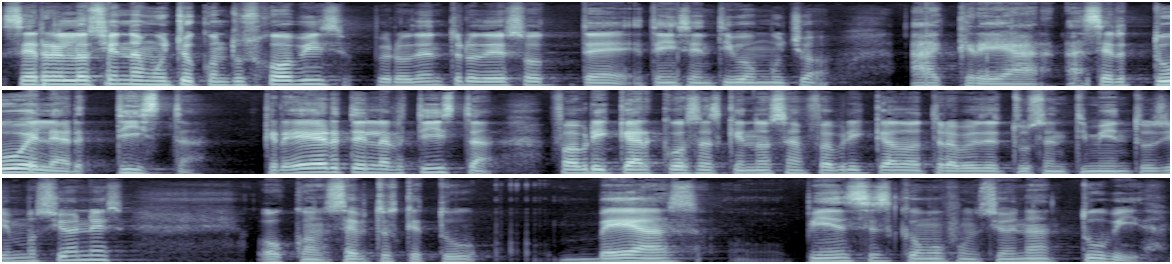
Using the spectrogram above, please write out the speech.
se relaciona mucho con tus hobbies, pero dentro de eso te, te incentivo mucho a crear, a ser tú el artista, creerte el artista, fabricar cosas que no se han fabricado a través de tus sentimientos y emociones o conceptos que tú veas, pienses cómo funciona tu vida.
